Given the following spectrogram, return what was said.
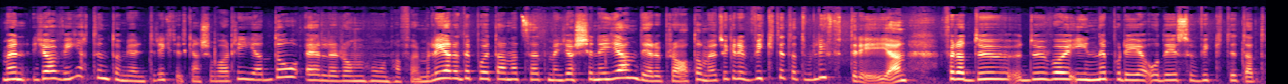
Men jag vet inte om jag inte riktigt kanske var redo eller om hon har formulerat det på ett annat sätt. Men jag känner igen det du pratar om. Jag tycker det är viktigt att du lyfter det igen. För att du, du var ju inne på det och det är så viktigt att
